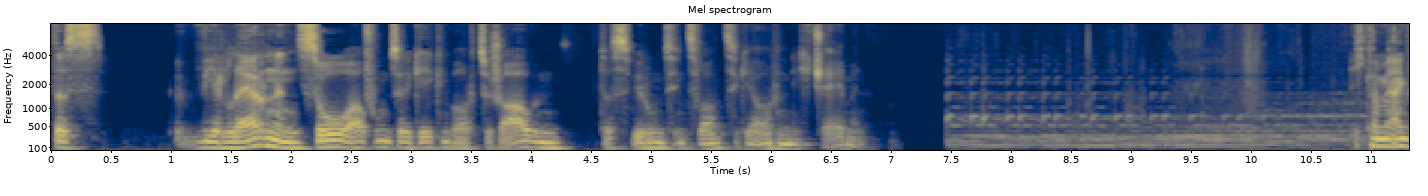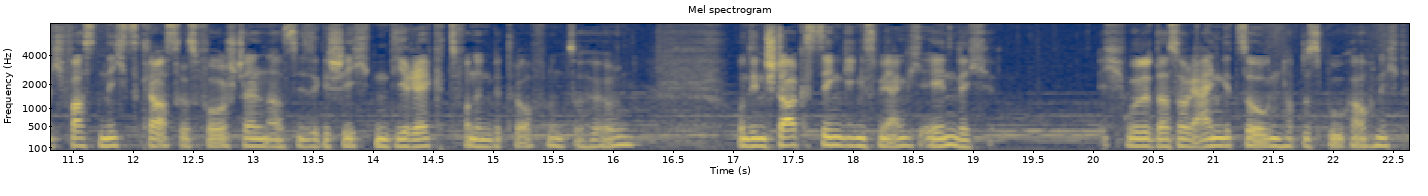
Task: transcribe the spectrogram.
dass wir lernen, so auf unsere Gegenwart zu schauen, dass wir uns in 20 Jahren nicht schämen. Ich kann mir eigentlich fast nichts krasseres vorstellen, als diese Geschichten direkt von den Betroffenen zu hören. Und in Starkes Ding ging es mir eigentlich ähnlich. Ich wurde da so reingezogen, habe das Buch auch nicht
